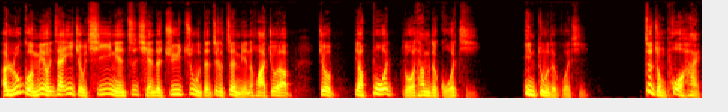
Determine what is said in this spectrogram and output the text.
而如果没有在一九七一年之前的居住的这个证明的话，就要就要剥夺他们的国籍，印度的国籍。这种迫害，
